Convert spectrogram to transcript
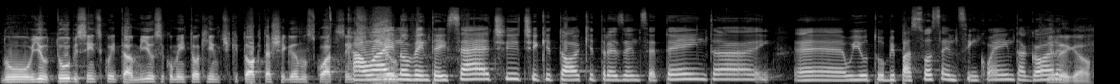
no YouTube 150 mil, você comentou aqui no TikTok, tá chegando uns 400 Kawaii mil. 97, TikTok 370, é, o YouTube passou 150 agora. Que legal.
